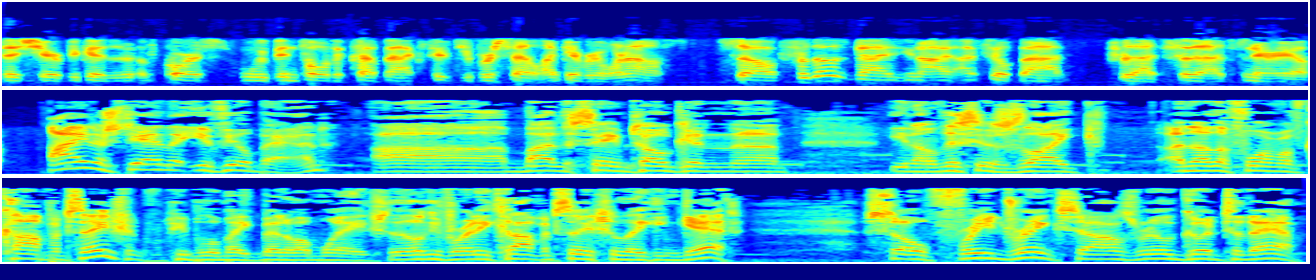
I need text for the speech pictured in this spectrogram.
this year because, of course, we've been told to cut back 50% like everyone else. So for those guys, you know, I, I feel bad for that for that scenario. I understand that you feel bad. Uh, by the same token, uh, you know, this is like another form of compensation for people who make minimum wage. They're looking for any compensation they can get. So free drink sounds real good to them.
